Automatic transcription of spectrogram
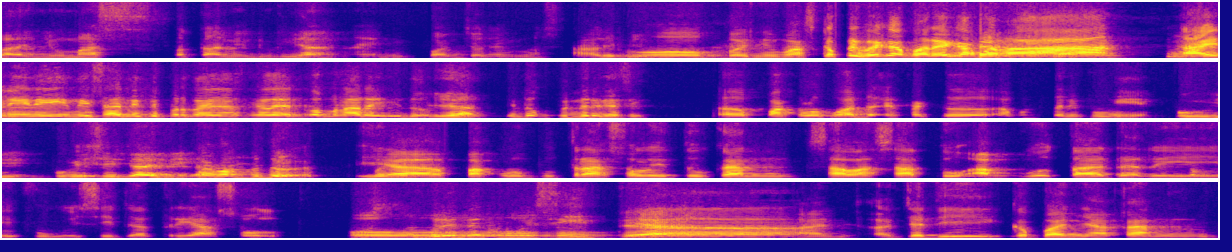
Banyumas petani durian. Nah, ini konconnya Mas Alif. ya. Oh, Banyumas. Kepriwe kabarnya kapan? Nah, ini ini ini saya nitip pertanyaan sekalian. Kok menarik itu? Iya, Itu bener nggak sih? Eh, Pak Loko ada efek ke apa tadi fungi ya? fungi, fungisida ini. kan? Memang betul. Ya, Paklobutrasol itu kan salah satu anggota dari fungisida triasol. Oh, dia fungisida. Ya. Jadi kebanyakan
